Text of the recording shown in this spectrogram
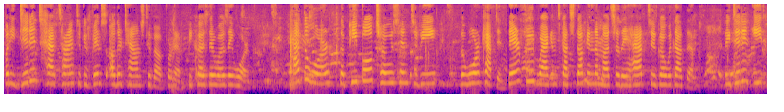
but he didn't have time to convince other towns to vote for him because there was a war. At the war, the people chose him to be the war captain. Their food wagons got stuck in the mud, so they had to go without them. They didn't eat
